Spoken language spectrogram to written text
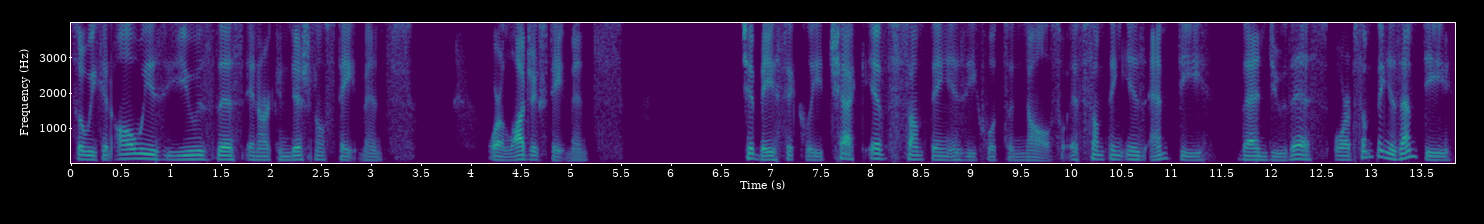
So we can always use this in our conditional statements or logic statements to basically check if something is equal to null. So if something is empty, then do this. Or if something is empty,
